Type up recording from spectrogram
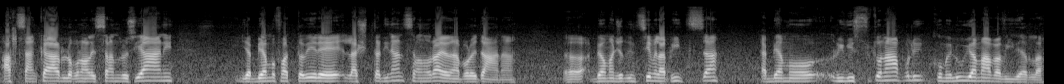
a San Carlo con Alessandro Siani, gli abbiamo fatto avere la cittadinanza onoraria napoletana, eh, abbiamo mangiato insieme la pizza, abbiamo rivissuto Napoli come lui amava viverla.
